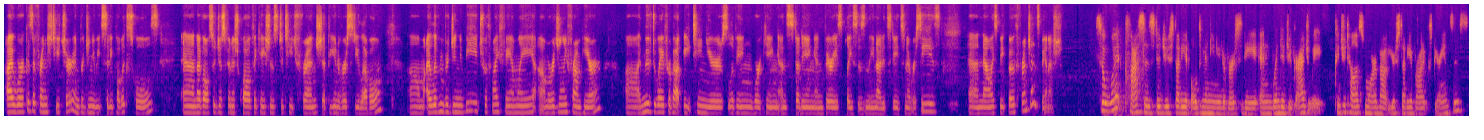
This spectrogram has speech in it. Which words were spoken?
I work as a French teacher in Virginia Beach City Public Schools, and I've also just finished qualifications to teach French at the university level. Um, I live in Virginia Beach with my family. I'm originally from here. Uh, I moved away for about 18 years, living, working, and studying in various places in the United States and overseas. And now I speak both French and Spanish. So, what classes did you study at Old Dominion University and when did you graduate? Could you tell us more about your study abroad experiences?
